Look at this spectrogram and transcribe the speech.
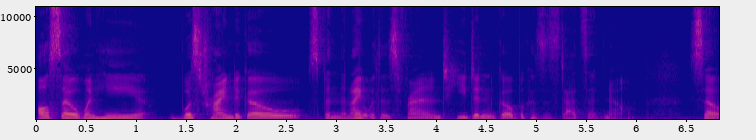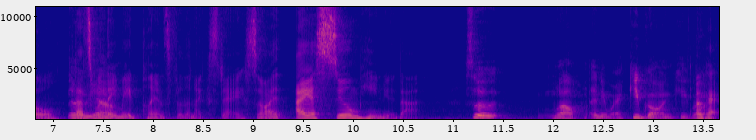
Also, when he was trying to go spend the night with his friend, he didn't go because his dad said no. So Oh, that's when they made plans for the next day. So I, I assume he knew that. So, well, anyway, keep going, keep going. Okay.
